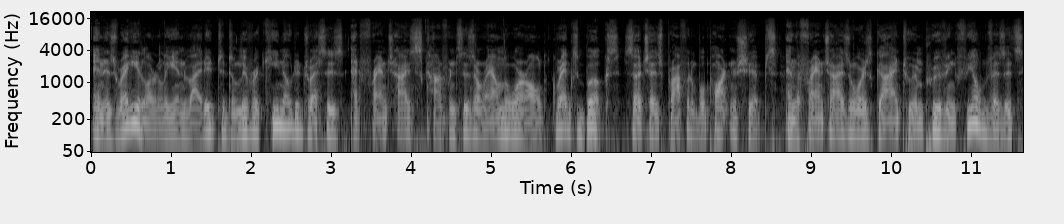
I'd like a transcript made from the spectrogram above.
and is regularly invited to deliver keynote addresses at franchise conferences around the world. Greg's books, such as Profitable Partnerships and The Franchisor's Guide to Improving Field Visits,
